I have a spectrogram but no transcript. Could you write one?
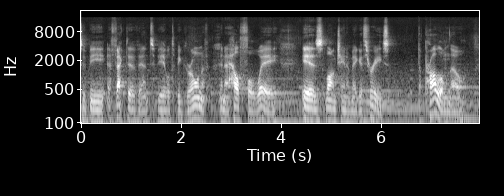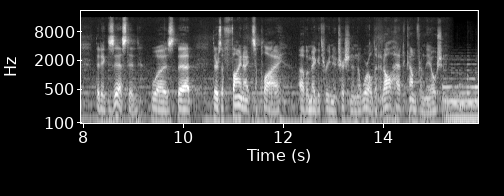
to be effective and to be able to be grown in a healthful way is long chain omega 3s. The problem, though, that existed was that there's a finite supply of omega-3 nutrition in the world and it all had to come from the ocean.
